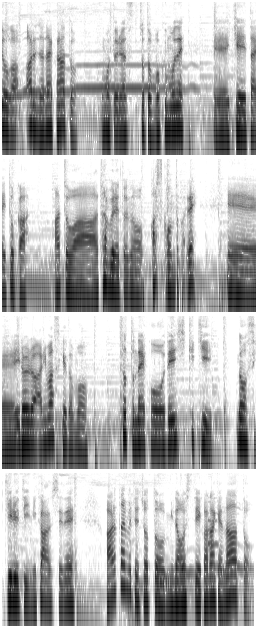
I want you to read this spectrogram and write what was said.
要があるんじゃないかなと思っております。ちょっと僕もね、えー、携帯とかあとはタブレットのパソコンとかね、えー、いろいろありますけどもちょっとねこう電子機器のセキュリティに関してね改めてちょっと見直していかなきゃなと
